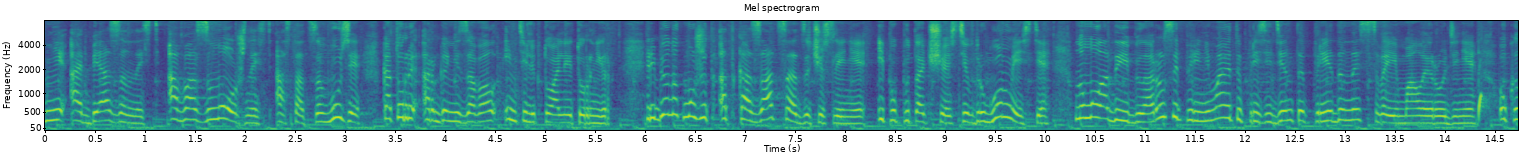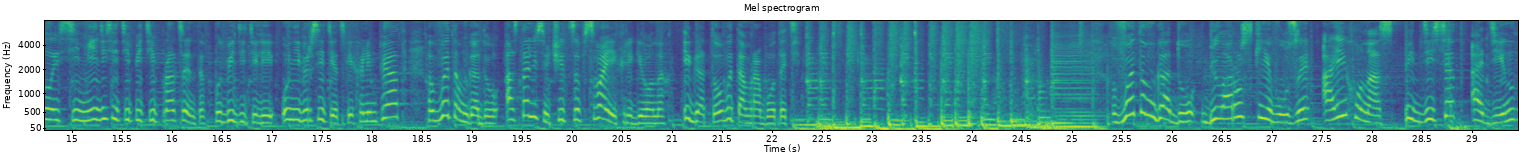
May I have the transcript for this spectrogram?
не обязанность, а возможность остаться в вузе, который организовал интеллектуальный турнир. Ребенок может отказаться от зачисления и попытать счастье в другом месте, но молодые белорусы перенимают у президента преданность своей малой родине. Около 75% победителей университетских олимпиад в этом году остались учиться в своих регионах и готовы там работать. В этом году белорусские вузы, а их у нас 51,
